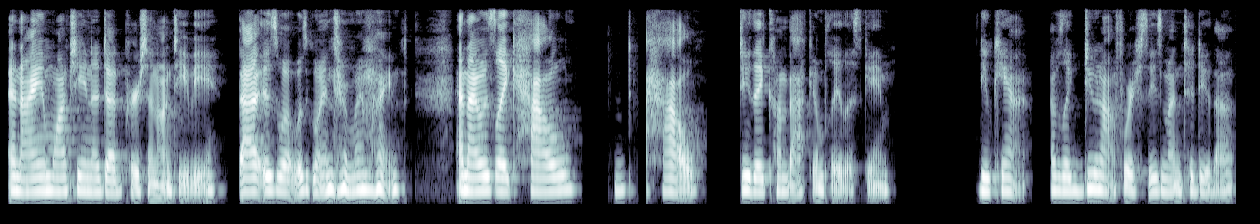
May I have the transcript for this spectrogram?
And i am watching a dead person on tv that is what was going through my mind. And i was like how how do they come back and play this game you can't i was like do not force these men to do that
